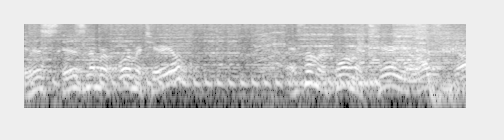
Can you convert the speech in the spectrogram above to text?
Is this is this number four material? It's number four material. Let's go.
